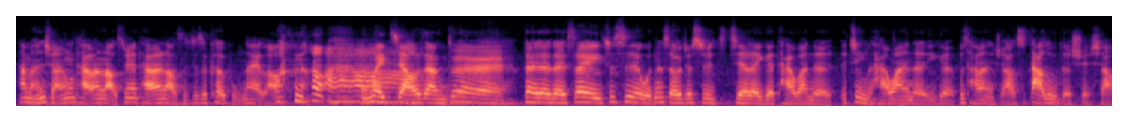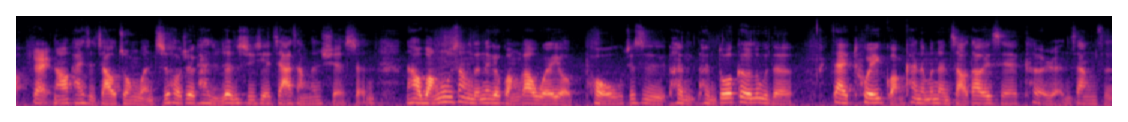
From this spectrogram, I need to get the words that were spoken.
他们很喜欢用台湾老师，因为台湾老师就是刻苦耐劳，然后很会教这样子。对，对对对，所以就是我那时候就是接了一个台湾的，进了台湾的一个不是台湾的学校，是大陆的学校。对，然后开始教中文，之后就开始认识一些家长跟学生，然后网络上的那个广告我也有 PO，就是很很多各路的在推广，看能不能找到一些客人这样子。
